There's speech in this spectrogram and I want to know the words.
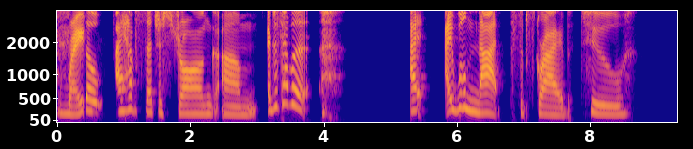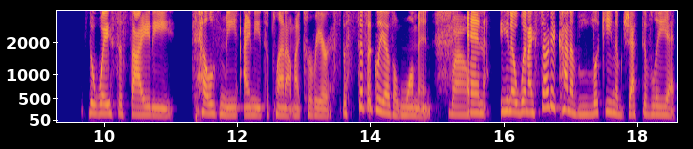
Right. So I have such a strong um I just have a I I will not subscribe to the way society tells me I need to plan out my career, specifically as a woman. Wow. And, you know, when I started kind of looking objectively at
